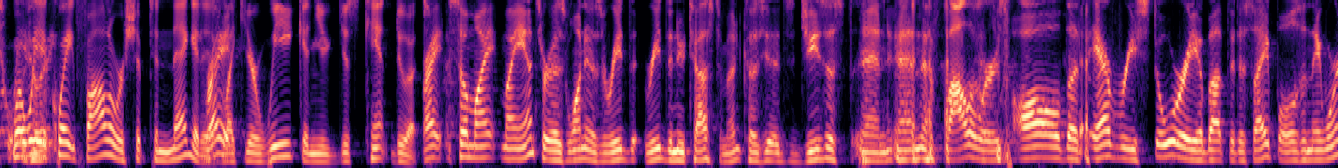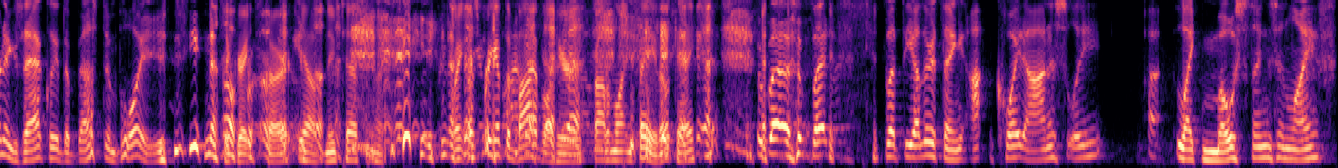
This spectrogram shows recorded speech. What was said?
To, Well, we equate followership to negative, Right. like you're weak and you just can't do it. Right. So my, my answer is one is read the, read the New Testament because it's Jesus and and the followers all the every story about the disciples and they weren't exactly the best employees. You know, It's a great start. Yeah, New Testament. Right, let's bring up the Bible here. Bottom line faith. Okay. but but but the other thing, uh, quite honestly, uh, like most things in life,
